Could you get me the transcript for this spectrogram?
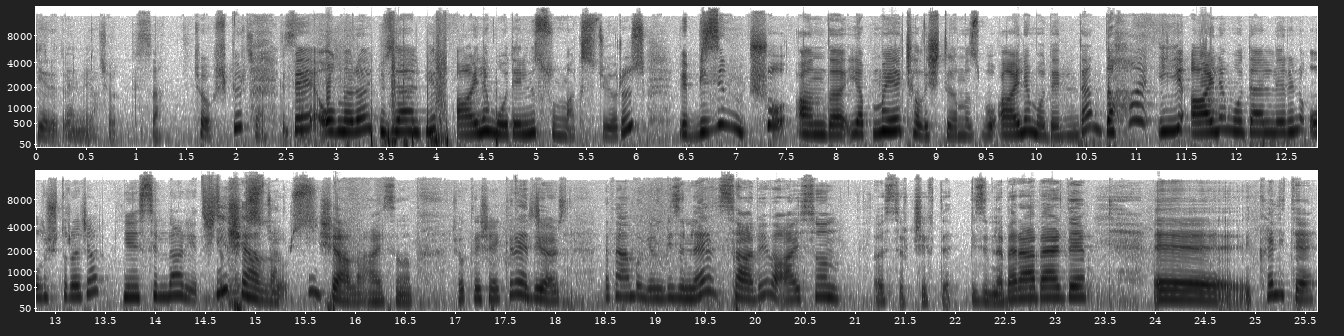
geri dönüyor. Evet, çok Çok şükür. Ve onlara güzel bir aile modelini sunmak istiyoruz. Ve bizim şu anda yapmaya çalıştığımız bu aile modelinden daha iyi aile modellerini oluşturacak nesiller yetiştirmek İnşallah. istiyoruz. İnşallah Aysun Hanım. Çok teşekkür ediyoruz. Efendim bugün bizimle Sabi ve Aysun Öztürk çifti bizimle beraberdi. Ee, kalite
